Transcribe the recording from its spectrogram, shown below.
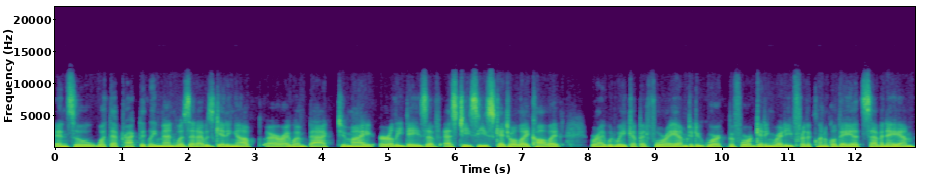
And so, what that practically meant was that I was getting up, or I went back to my early days of STC schedule, I call it, where I would wake up at 4 a.m. to do work before getting ready for the clinical day at 7 a.m.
